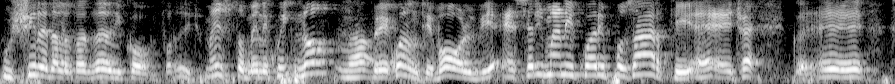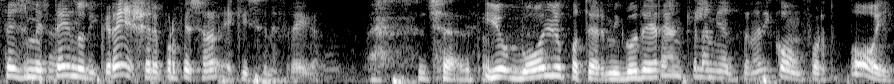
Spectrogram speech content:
uscire dalla tua zona di comfort. Dici, ma io sto bene qui? No, no. perché qua non ti evolvi, e se rimani qua a riposarti, eh, cioè, eh, stai smettendo di crescere professionalmente, e chi se ne frega. certo. Io voglio potermi godere anche la mia zona di comfort. Poi,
